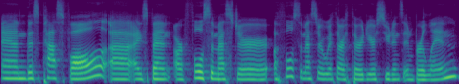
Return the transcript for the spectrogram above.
And this past fall, uh, I spent our full semester, a full semester with our third year students in Berlin,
